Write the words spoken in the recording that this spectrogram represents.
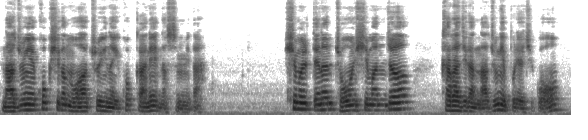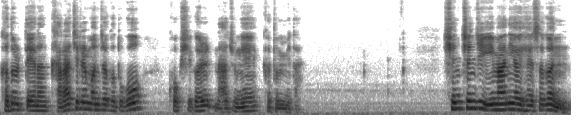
나중에 곡식은 모아 주인의 곡간에 넣습니다. 심을 때는 좋은 씨 먼저 가라지가 나중에 뿌려지고 거둘 때에는 가라지를 먼저 거두고 곡식을 나중에 거둡니다. 신천지 이만희의 해석은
